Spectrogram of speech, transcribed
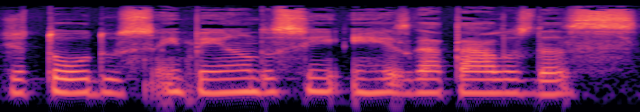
de todos, empenhando-se em resgatá-los das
